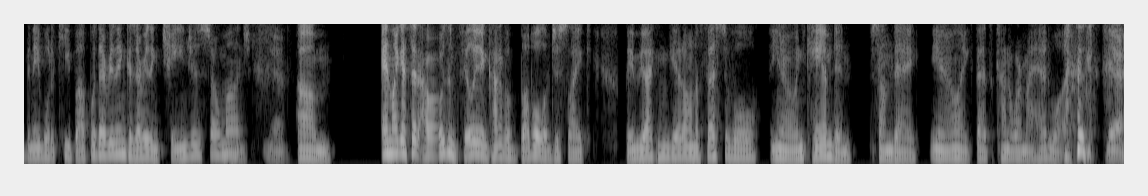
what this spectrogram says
been able to keep up with everything because everything changes so much Mm-hmm. Yeah. um and like i said i was in philly in kind of a bubble of just like maybe i can get on a festival you know in camden someday you know like that's kind of where my head was Yeah.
